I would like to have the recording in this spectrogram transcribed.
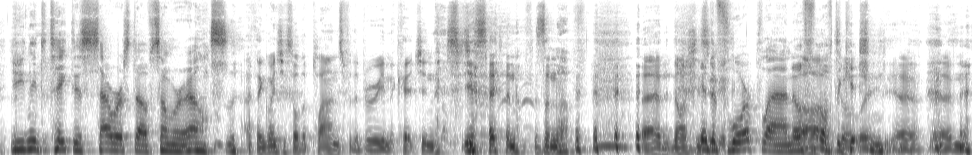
you need to take this sour stuff somewhere else. I think when she saw the plans for the brewery in the kitchen, she Yeah. said enough is enough. Um, no, she Yeah, the floor plan of, Oh, of the totally, kitchen. Yeah, um,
